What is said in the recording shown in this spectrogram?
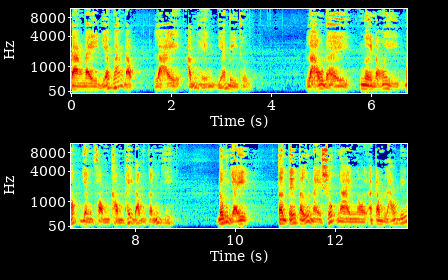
Tràn đầy vẻ quán độc, lại ẩn hiện vẻ bi thương. Lão đệ, người nói bốc dân phòng không thấy động tĩnh gì. Đúng vậy, tên tiểu tử này suốt ngày ngồi ở trong lão điếm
